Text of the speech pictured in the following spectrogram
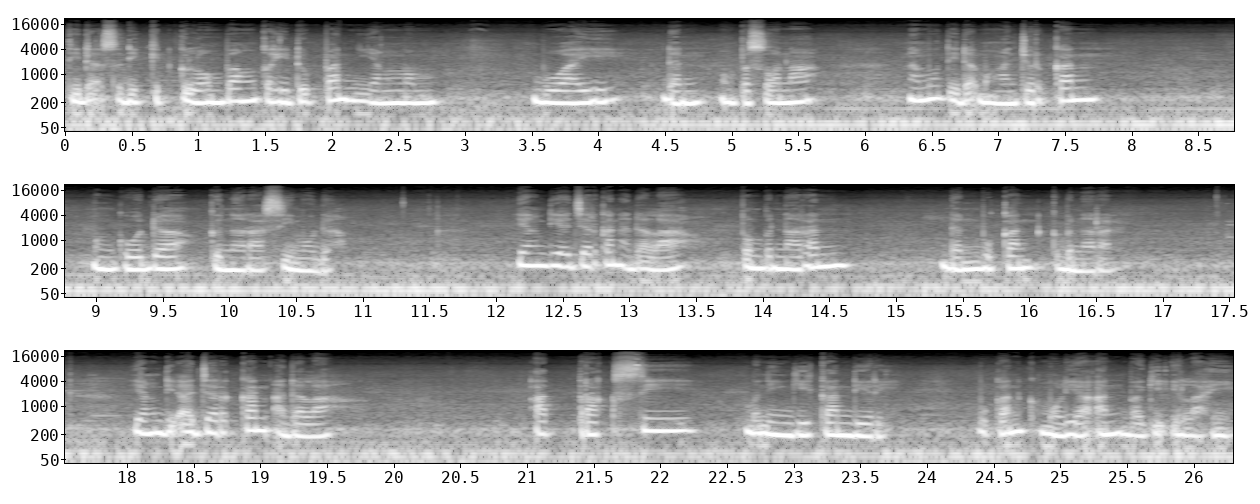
Tidak sedikit gelombang kehidupan yang membuai dan mempesona, namun tidak menghancurkan, menggoda generasi muda. Yang diajarkan adalah pembenaran dan bukan kebenaran. Yang diajarkan adalah atraksi meninggikan diri, bukan kemuliaan bagi ilahi.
